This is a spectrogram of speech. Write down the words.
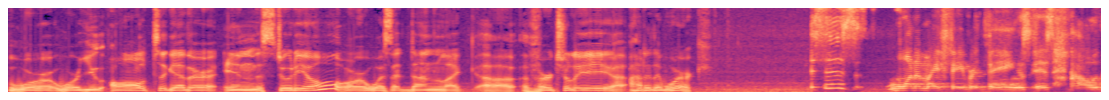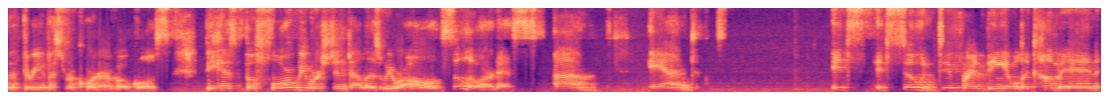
Were Were you all together in the studio, or was it done like uh, virtually? Uh, how did it work? This is one of my favorite things is how the three of us record our vocals because before we were Shindellas, we were all solo artists, um, and it's it's so different being able to come in.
